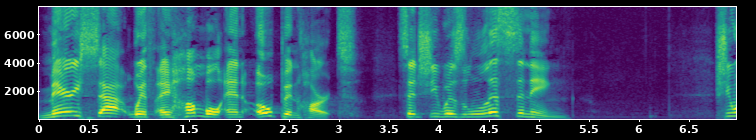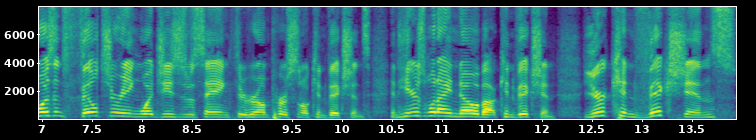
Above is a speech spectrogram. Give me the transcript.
Mary sat with a humble and open heart, said she was listening. She wasn't filtering what Jesus was saying through her own personal convictions. And here's what I know about conviction your convictions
